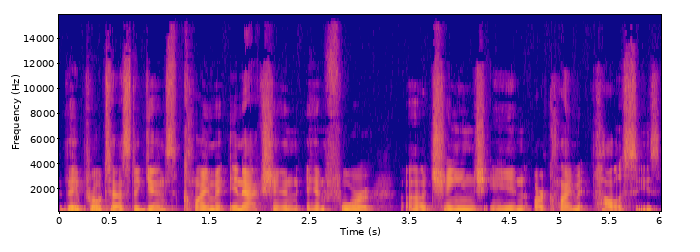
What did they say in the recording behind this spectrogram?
they protest against climate inaction and for uh, change in our climate policies.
